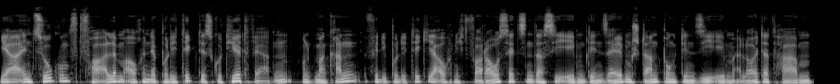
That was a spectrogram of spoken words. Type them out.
ja in Zukunft vor allem auch in der Politik diskutiert werden. Und man kann für die Politik ja auch nicht voraussetzen, dass sie eben denselben Standpunkt, den Sie eben erläutert haben,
